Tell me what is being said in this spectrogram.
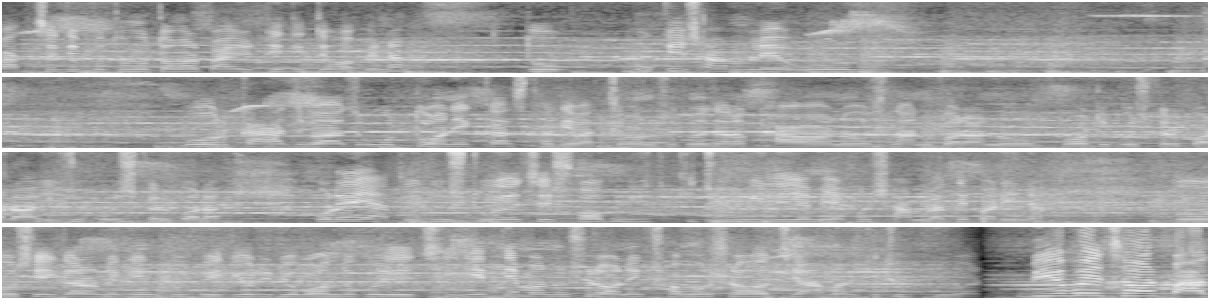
বাচ্চাকে প্রথমত আমার প্রায়োরিটি দিতে হবে না। তো ওকে সামলে, ওর ওর কাজ বাজ ওর তো অনেক কাজ থাকে বাচ্চা মানুষের। তোমার জানো, খাওয়ানো, স্নান করানো, পটি পরিষ্কার করা হিজু পরিষ্কার করা। ওরে এত দুষ্টু হয়েছে, সব কিছু মিলিয়ে আমি এখন সামলাতে পারি না। তো সেই কারণে কিন্তু ভিডিও টিডিও বন্ধ করে দিচ্ছি। এতে মানুষের অনেক সমস্যা হচ্ছে, আমার কিছু বিয়ে হয়েছে, আমার পাঁচ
